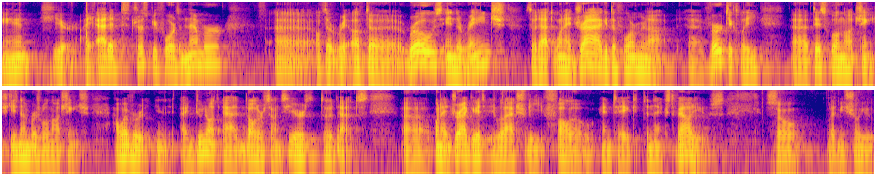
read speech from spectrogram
and here. I added just before the number uh, of the of the rows in the range, so that when I drag the formula uh, vertically, uh, this will not change. These numbers will not change. However, in, I do not add dollar signs here, so that uh, when I drag it, it will actually follow and take the next values. So let me show you.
